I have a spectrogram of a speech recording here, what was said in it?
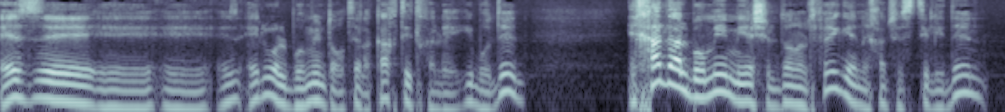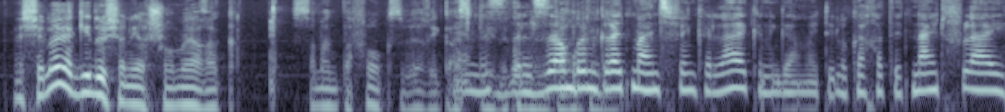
איזה, אה, אה, איזה, אילו אלבומים אתה רוצה לקחת איתך לאי בודד, אחד האלבומים יהיה של דונלד פייגן, אחד של סטילי דן, ושלא יגידו שאני שומע רק סמנטה פוקס וריק אסטלי. כן, אז על זה אומרים. Great Minds Think Alike, אני גם הייתי לוקחת את Fly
